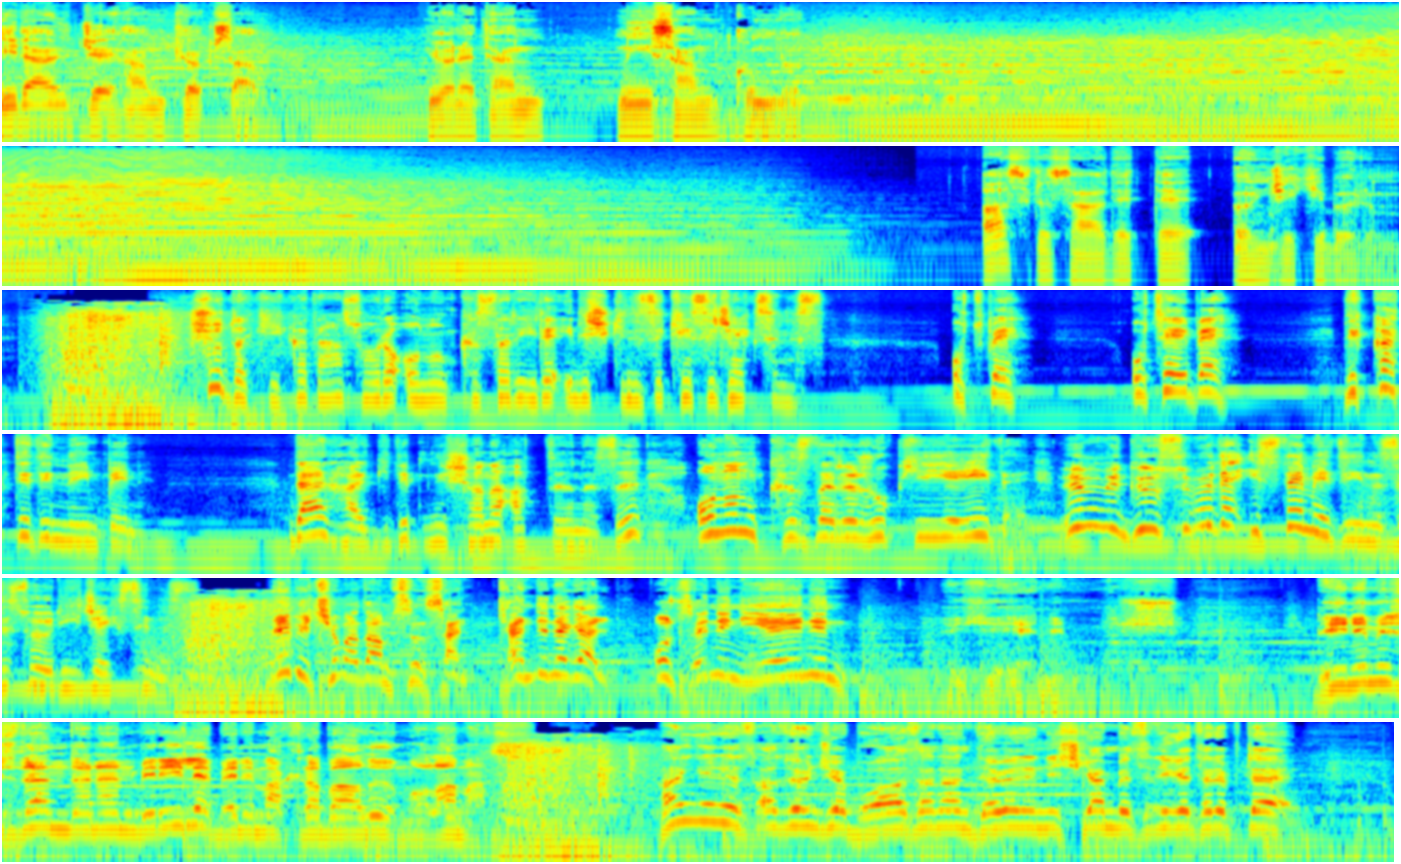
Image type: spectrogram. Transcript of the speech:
Hilal Ceyhan Köksal Yöneten Nisan Kumru Asr-ı Saadet'te önceki bölüm Şu dakikadan sonra onun kızlarıyla ilişkinizi keseceksiniz. Utbe, Uteybe, dikkatle dinleyin beni. Derhal gidip nişana attığınızı, onun kızları Rukiye'yi de, Ümmü Gülsüm'ü de istemediğinizi söyleyeceksiniz. Ne biçim adamsın sen? Kendine gel. O senin yeğenin. Yeğenimmiş. Dinimizden dönen biriyle benim akrabalığım olamaz. Hanginiz az önce boğazlanan devenin işkembesini getirip de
